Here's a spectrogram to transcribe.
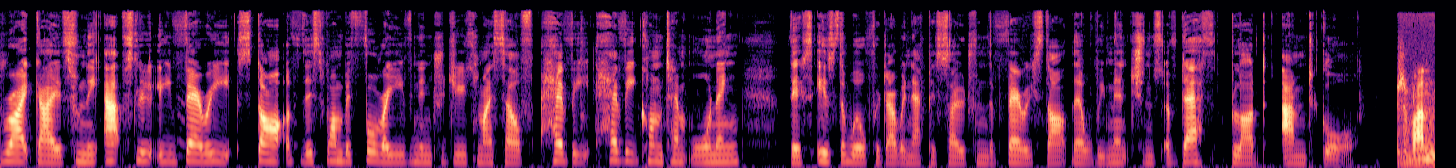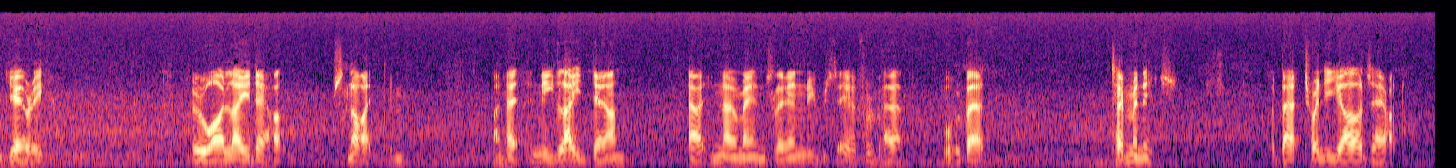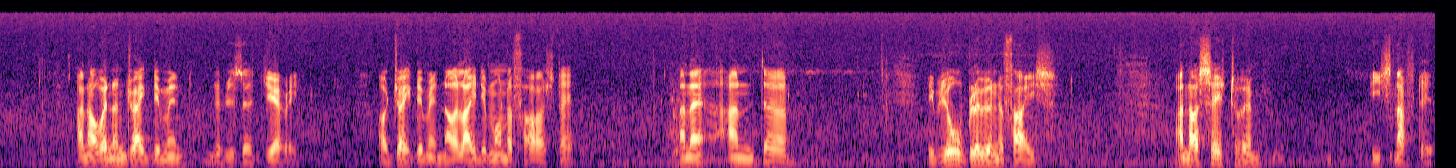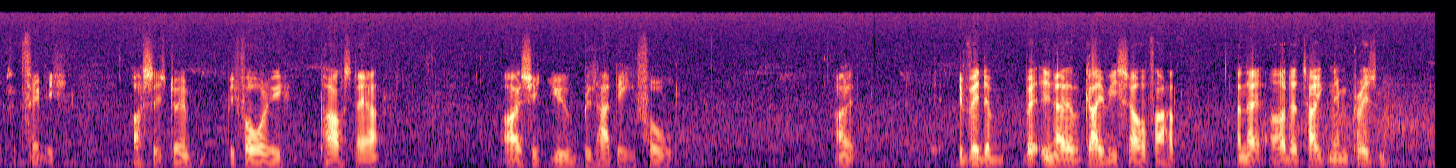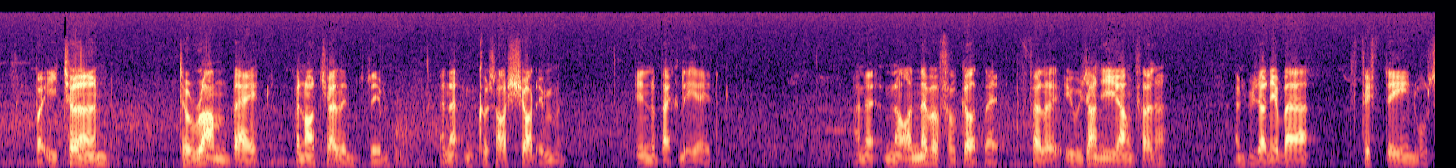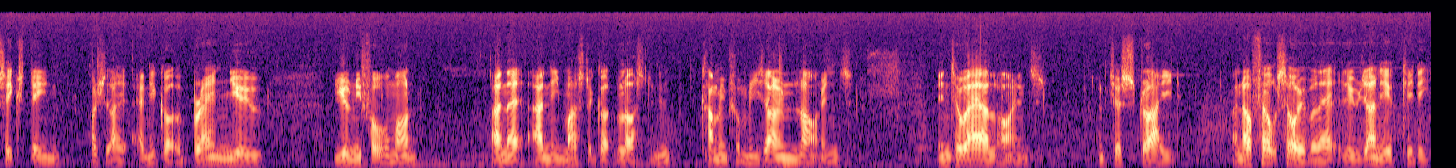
Right, guys, from the absolutely very start of this one, before I even introduce myself, heavy, heavy content warning. This is the Wilfred Owen episode. From the very start, there will be mentions of death, blood, and gore. There was one Jerry who I laid out, sniped him, and, and he laid down out in no man's land. He was there for about, well, about 10 minutes, about 20 yards out. And I went and dragged him in. There was a Jerry. I dragged him in. I laid him on the fire step, and, that, and uh, he was all blue in the face. And I said to him, he snuffed it, finished. I said to him before he passed out, I said, you bloody fool. I, if he'd have, you know, gave himself up, and that, I'd have taken him prisoner. But he turned to run back when I challenged him, and because I shot him in the back of the head. And, and I never forgot that fella. He was only a young fella, and he was only about 15 or 16, I say, and he got a brand new uniform on, and, that, and he must have got lost in coming from his own lines into our lines and just strayed. And I felt sorry for that. He was only a kiddie,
